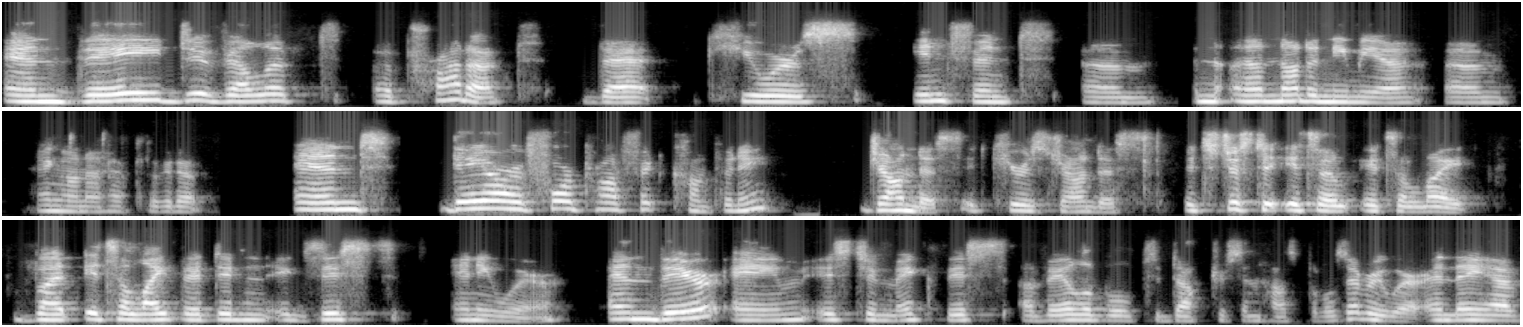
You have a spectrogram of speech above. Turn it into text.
and they developed a product that cures infant, um, n- uh, not anemia. Um, hang on, I have to look it up and they are a for-profit company. Jaundice it cures jaundice. It's just a, it's a it's a light but it's a light that didn't exist anywhere. And their aim is to make this available to doctors and hospitals everywhere. And they have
